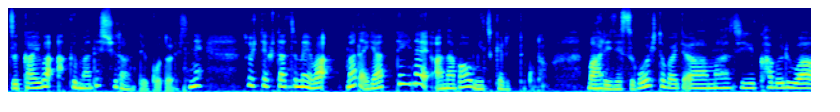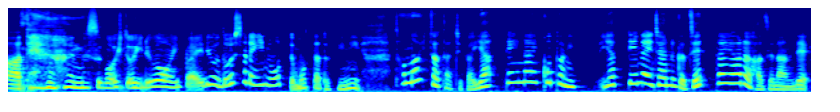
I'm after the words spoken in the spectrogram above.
図解はあくまで手段ということですね。そして2つ目はまだやっていない穴場を見つけるということ。周りですごい人がいてああマジかぶるわーって すごい人いるよいっぱいいるよどうしたらいいのって思った時にその人たちがやっていないことにやっていないジャンルが絶対あるはずなんで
